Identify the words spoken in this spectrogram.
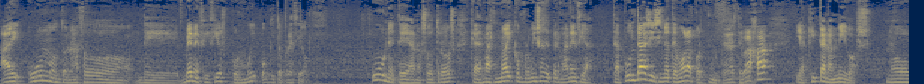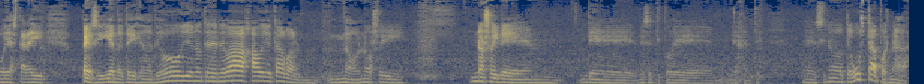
hay un montonazo de beneficios por muy poquito precio. Únete a nosotros, que además no hay compromiso de permanencia. Te apuntas y si no te mola, pues te das de baja y aquí están amigos. No voy a estar ahí persiguiéndote diciéndote, oye, no te des de baja, oye, tal cual. No, no soy. No soy de. de, ese tipo de, gente. Eh, si no te gusta, pues nada,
